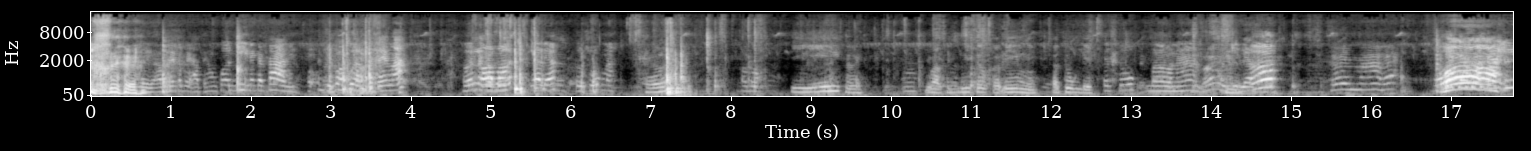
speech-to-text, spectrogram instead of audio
เออเอาไปได้ก็ไปเอาไปห้องเพิ่นนี่ในกระต้านี่มันสิพอเปลืองกันได้วะเฮ้ยพอบ่เดี๋ยวเดี๋ยตัวชุกนะเฮ้ยพอบ่อีเคย อยู่ว่าเป็นมีเต้ากับเองนี่ตะตุกดิกระตุกเบานะคนกินแล้วบ่โอ้ยจะมาได้อี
